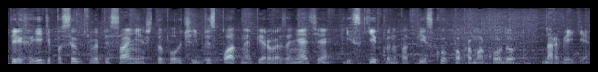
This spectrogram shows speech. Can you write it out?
Переходите по ссылке в описании, чтобы получить бесплатное первое занятие и скидку на подписку по промокоду Норвегия.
